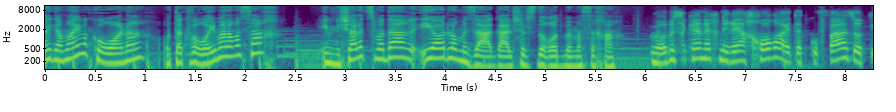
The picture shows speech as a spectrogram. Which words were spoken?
רגע, מה עם הקורונה? אותה כבר רואים על המסך? אם נשאל את סמדר, היא עוד לא מזהה גל של סדרות במסכה. מאוד מסקרן איך נראה אחורה את התקופה הזאת.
